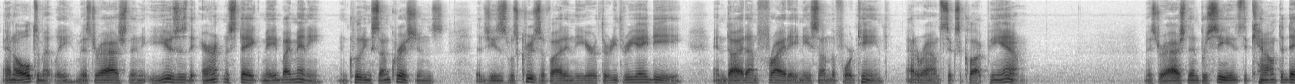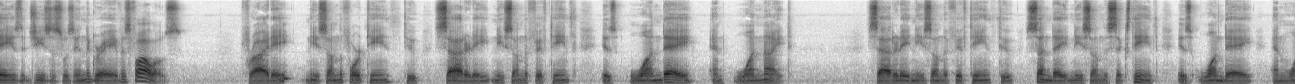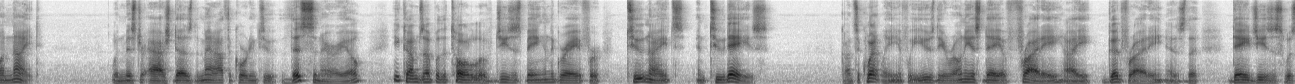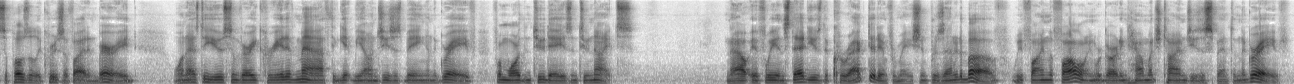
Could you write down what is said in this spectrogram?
And ultimately, Mr. Ash then uses the errant mistake made by many, including some Christians, that Jesus was crucified in the year 33 AD and died on Friday, Nisan the 14th, at around 6 o'clock p.m. Mr. Ash then proceeds to count the days that Jesus was in the grave as follows Friday, Nisan the 14th, to Saturday, Nisan the 15th, is one day and one night. Saturday, Nisan the 15th, to Sunday, Nisan the 16th, is one day and one night. When Mr. Ash does the math according to this scenario, he comes up with a total of Jesus being in the grave for two nights and two days. Consequently, if we use the erroneous day of Friday, i.e., Good Friday, as the day Jesus was supposedly crucified and buried, one has to use some very creative math to get beyond Jesus being in the grave for more than two days and two nights. Now, if we instead use the corrected information presented above, we find the following regarding how much time Jesus spent in the grave.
